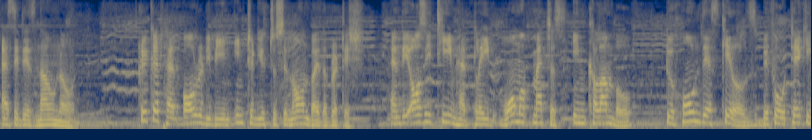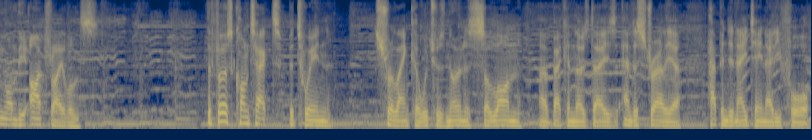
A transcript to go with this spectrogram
as it is now known. Cricket had already been introduced to Ceylon by the British, and the Aussie team had played warm up matches in Colombo to hone their skills before taking on the arch rivals. The first contact between Sri Lanka, which was known as Ceylon uh, back in those days, and Australia happened in 1884.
